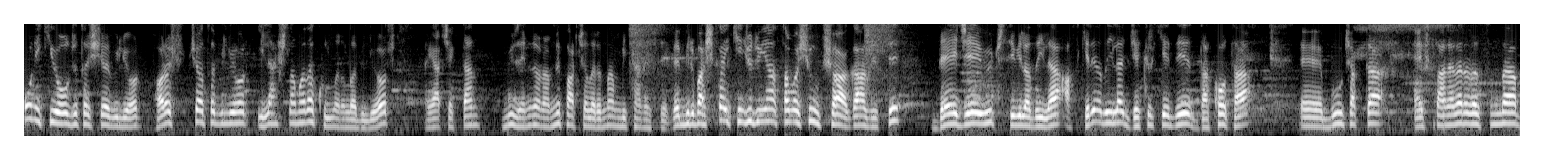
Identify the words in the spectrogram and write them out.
12 yolcu taşıyabiliyor, paraşütçü atabiliyor, ilaçlamada kullanılabiliyor. Gerçekten müzenin önemli parçalarından bir tanesi. Ve bir başka 2. Dünya Savaşı uçağı gazisi DC-3 sivil adıyla, askeri adıyla C-47 Dakota. Ee, bu uçakta efsaneler arasında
